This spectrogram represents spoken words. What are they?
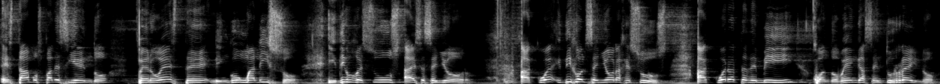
estamos padeciendo pero este ningún mal hizo. Y dijo Jesús a ese Señor, dijo el Señor a Jesús, acuérdate de mí cuando vengas en tu reino.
